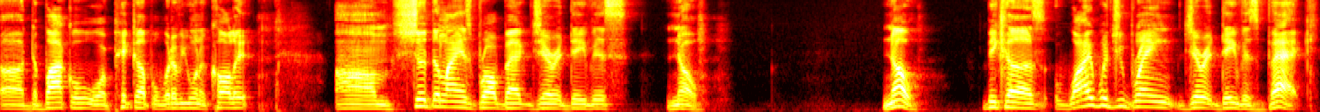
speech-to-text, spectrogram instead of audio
uh, debacle or pickup or whatever you want to call it. Um, should the Lions brought back Jarrad Davis? No. No. Because why would you bring Jarrad Davis back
